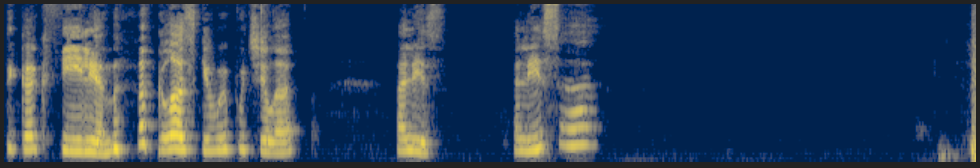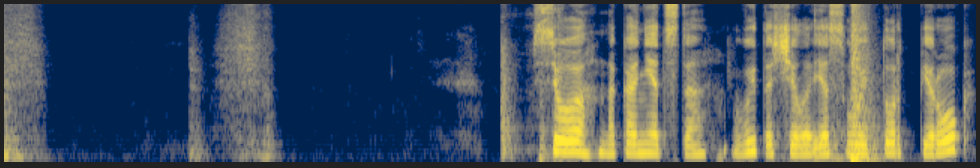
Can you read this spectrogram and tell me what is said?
Ты как филин. Глазки выпучила. Алис. Алиса. Все, наконец-то вытащила я свой торт-пирог.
